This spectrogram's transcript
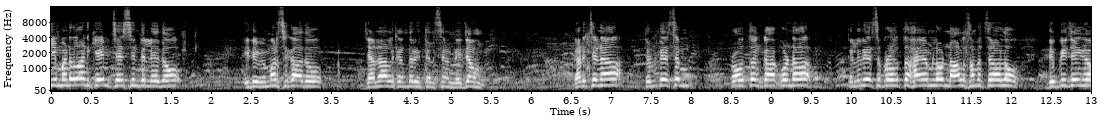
ఈ మండలానికి ఏం చేసింది లేదో ఇది విమర్శ కాదు. జనాలకు అందరికీ తెలిసిన నిజం. గడిచిన తెలుగుదేశం ప్రభుత్వం కాకుండా తెలుగుదేశం ప్రభుత్వ హయాంలో నాలుగు సంవత్సరాలు దిగ్విజయంగా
